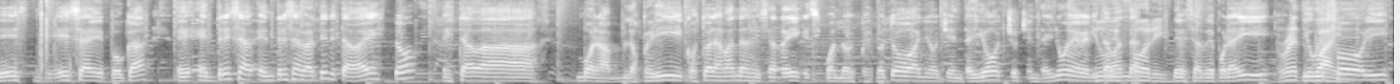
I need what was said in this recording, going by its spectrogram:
de, es- de esa época, eh, entre, esa, entre esas vertientes estaba esto, estaba, bueno, Los Pericos, todas las bandas de ese reggae que cuando explotó, año 88, 89, que esta banda UB40. debe ser de por ahí, Red UB40.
